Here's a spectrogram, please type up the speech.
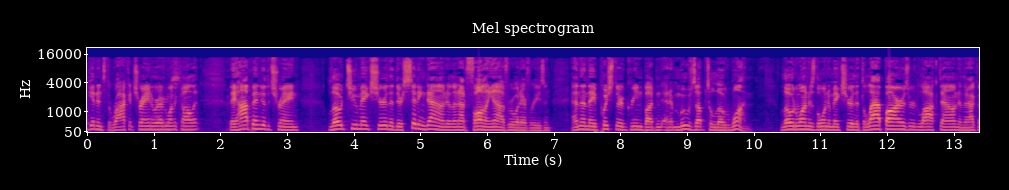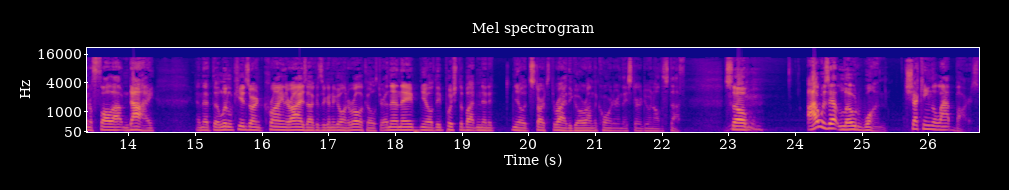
get into the rocket train or whatever you want to call it, they hop into the train. Load two makes sure that they're sitting down or they're not falling out for whatever reason. And then they push their green button and it moves up to load one. Load one is the one to make sure that the lap bars are locked down and they're not going to fall out and die and that the little kids aren't crying their eyes out because they're going to go on a roller coaster. And then they, you know, they push the button and it, you know, it starts the ride. They go around the corner and they start doing all the stuff. So I was at load one, checking the lap bars.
